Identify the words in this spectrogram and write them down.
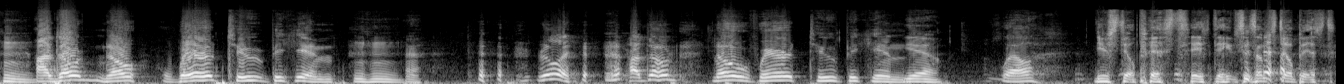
Hmm. I don't know where to begin. Mm-hmm. Really, I don't know where to begin. Yeah. Well, You're still pissed. Dave says, I'm still pissed.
